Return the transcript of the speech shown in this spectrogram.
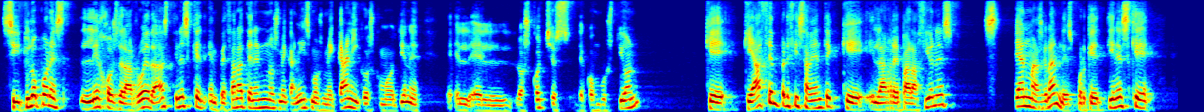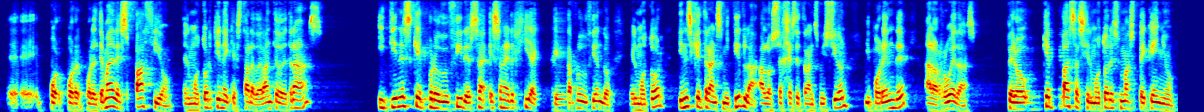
Si tú lo pones lejos de las ruedas, tienes que empezar a tener unos mecanismos mecánicos, como tiene los coches de combustión, que, hacen precisamente que las reparaciones sean más grandes, porque tienes que, eh, por, el tema del espacio, el motor tiene que estar adelante o detrás, y tienes que producir esa, esa energía que está produciendo el motor, tienes que transmitirla a los ejes de transmisión y por ende a las ruedas. Pero, ¿qué pasa si el motor es más pequeño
